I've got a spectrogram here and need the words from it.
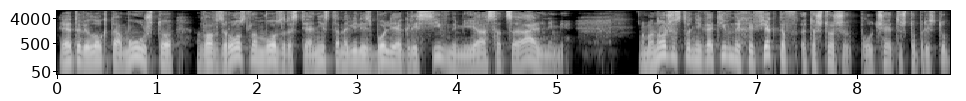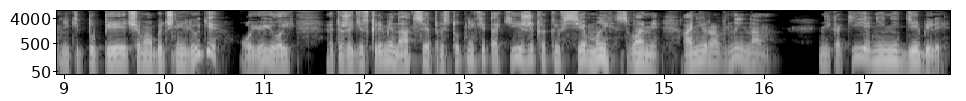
Это вело к тому, что во взрослом возрасте они становились более агрессивными и асоциальными – Множество негативных эффектов. Это что же, получается, что преступники тупее, чем обычные люди? Ой-ой-ой, это же дискриминация. Преступники такие же, как и все мы с вами. Они равны нам. Никакие они не дебили.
